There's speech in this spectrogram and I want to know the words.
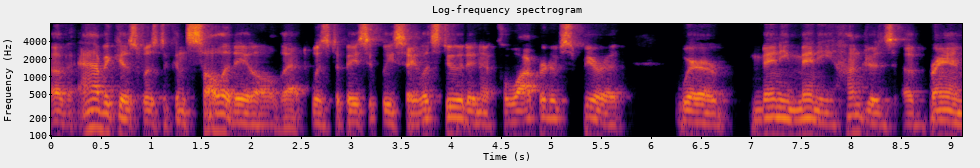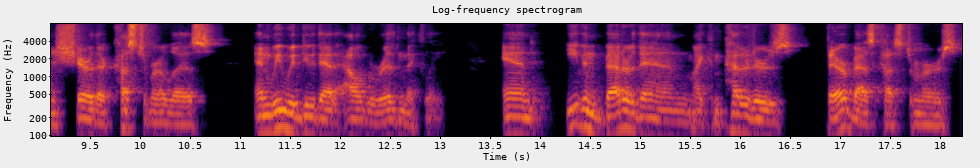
of abacus was to consolidate all that was to basically say let's do it in a cooperative spirit where many, many hundreds of brands share their customer lists, and we would do that algorithmically. And even better than my competitors, their best customers,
